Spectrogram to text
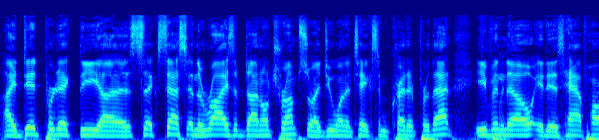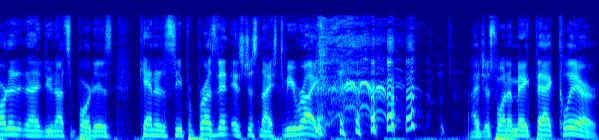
I did predict the uh, success and the rise of Donald Trump, so I do want to take some credit for that, even though it is half hearted and I do not support his candidacy for president. It's just nice to be right. I just want to make that clear.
